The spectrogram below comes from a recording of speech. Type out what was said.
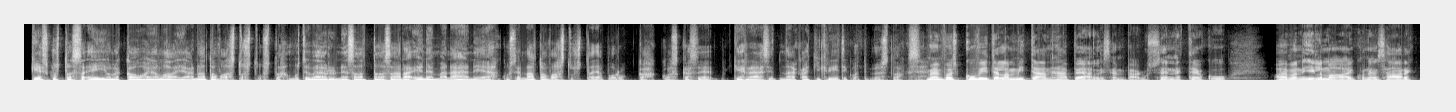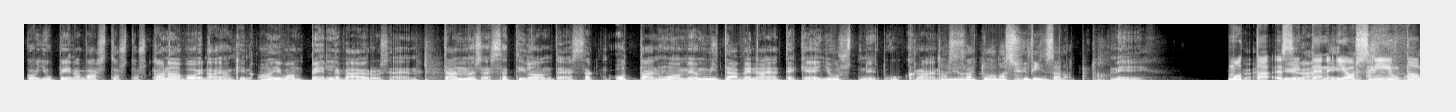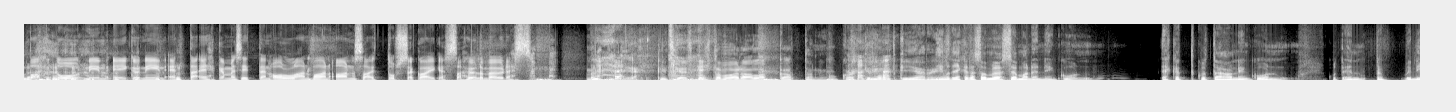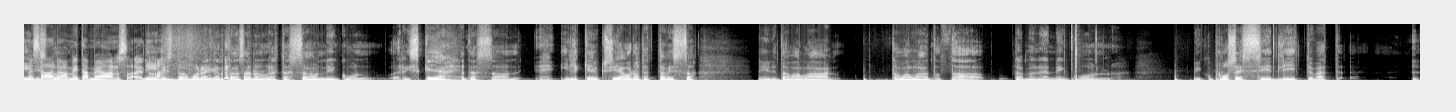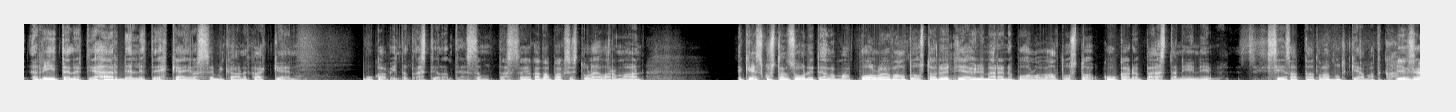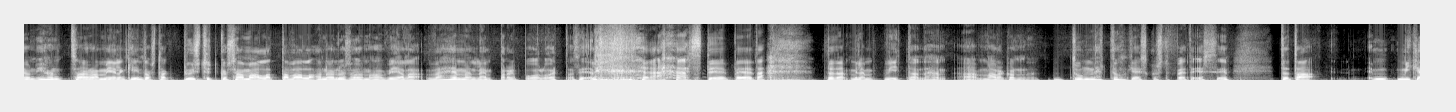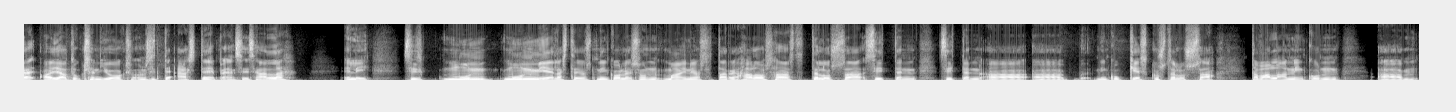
keskustassa ei ole kauhean laajaa NATO-vastustusta, mutta se Väyrynen saattaa saada enemmän ääniä kuin se NATO-vastustajaporukka, koska se kerää sitten nämä kaikki kriitikot myös taakse. Mä en voisi kuvitella mitään häpeällisempää kuin sen, että joku aivan ilma-aikuinen saarikko jupina vastustus kanavoidaan johonkin aivan pelleväyryseen tämmöisessä tilanteessa, ottaen huomioon, mitä Venäjä tekee just nyt Ukrainassa. Toi oli Tuomas hyvin sanottu. Niin. Mutta Hyvä sitten niin. jos niin tapahtuu, niin eikö niin, että ehkä me sitten ollaan vaan ansaittu se kaikessa hölmöydessämme. Kyllä keskusta voidaan lakkauttaa niin kuin kaikki muutkin Niin, järjestelmät. mutta ehkä tässä on myös semmoinen, niin kuin, ehkä kun tämä on niin kuin, kuten Pe- Me Niinistö saadaan on, mitä me ansaitaan. Niinistö on monen kertaan sanonut, että tässä on niin kuin riskejä ja tässä on ilkeyksiä odotettavissa, niin, niin tavallaan, tavallaan tota, tämmöinen niin kuin, niin kuin prosessiin liittyvät riitelyt ja härdellyt ehkä ei ole se, mikä on kaikkein mukavinta tässä tilanteessa, mutta tässä joka tapauksessa tulee varmaan se keskustan suunnitelma, puoluevaltuusto nyt ja ylimääräinen puoluevaltuusto kuukauden päästä, niin, niin siinä saattaa tulla mutkia matkaa. Ja se on ihan sairaan mielenkiintoista. Pystytkö samalla tavalla analysoimaan vielä vähemmän lempparipuoluetta siellä SDPtä, tätä, millä viittaan tähän äh, Markon tunnettuun keskustafetissiin. Tota, mikä ajatuksen juoksu on sitten SDPn sisällä? Eli siis mun, mun mielestä just niin kuin oli sun mainiossa Tarja Halos haastattelussa, sitten, sitten äh, äh, niin kuin keskustelussa tavallaan niin kuin, ähm,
